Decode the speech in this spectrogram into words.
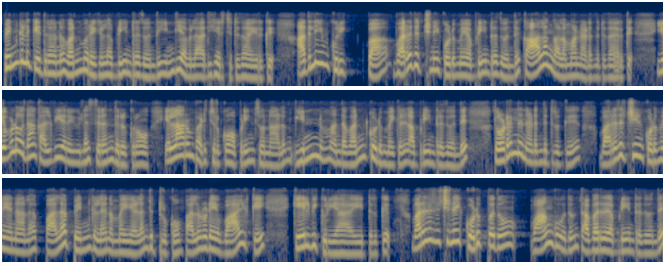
பெண்களுக்கு எதிரான வன்முறைகள் அப்படின்றது வந்து இந்தியாவில் அதிகரிச்சுட்டு தான் இருக்குது அதுலேயும் குறிப்பாக வரதட்சணை கொடுமை அப்படின்றது வந்து காலங்காலமாக நடந்துட்டு தான் இருக்குது எவ்வளோ தான் கல்வியறிவில் சிறந்திருக்கிறோம் எல்லாரும் படிச்சிருக்கோம் அப்படின்னு சொன்னாலும் இன்னும் அந்த வன்கொடுமைகள் அப்படின்றது வந்து தொடர்ந்து நடந்துட்டு வரதட்சணை கொடுமையினால் பல பெண்களை நம்ம இழந்துட்டுருக்கோம் பலருடைய வாழ்க்கை கேள்விக்குறியாகிட்டு இருக்கு. வரதட்சணை கொடுப்பதும் வாங்குவதும் தவறு அப்படின்றது வந்து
